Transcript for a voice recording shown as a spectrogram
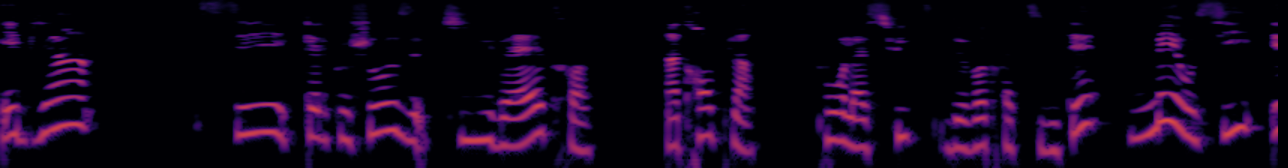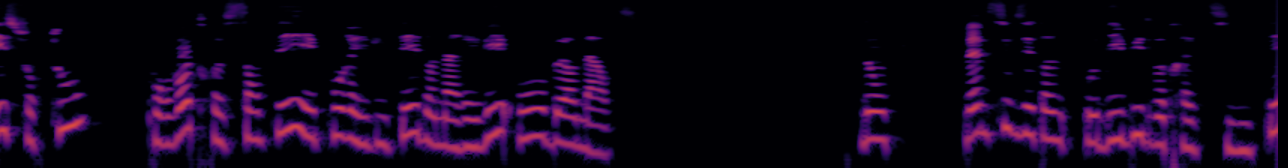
eh bien, c'est quelque chose qui va être un tremplin pour la suite de votre activité, mais aussi et surtout pour votre santé et pour éviter d'en arriver au burn-out. Donc, même si vous êtes au début de votre activité,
